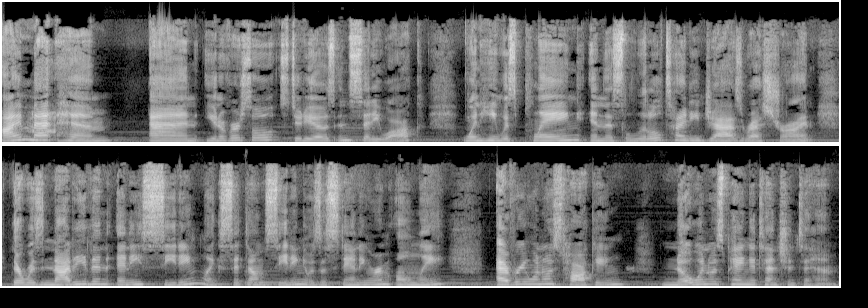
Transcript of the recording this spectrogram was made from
I met him and Universal Studios in City Walk when he was playing in this little tiny jazz restaurant. There was not even any seating, like sit down seating. It was a standing room only. Everyone was talking. No one was paying attention to him.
